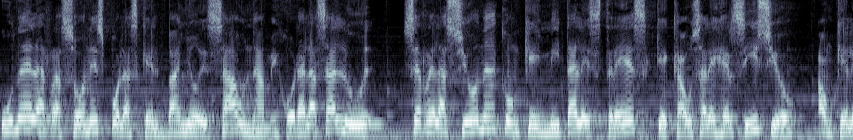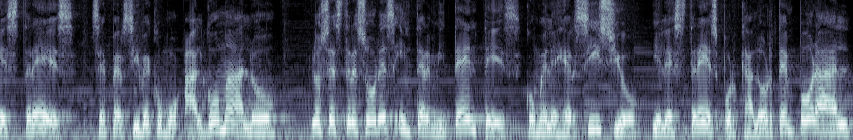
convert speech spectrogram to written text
una de las razones por las que el baño de sauna mejora la salud se relaciona con que imita el estrés que causa el ejercicio. Aunque el estrés se percibe como algo malo, los estresores intermitentes, como el ejercicio y el estrés por calor temporal,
